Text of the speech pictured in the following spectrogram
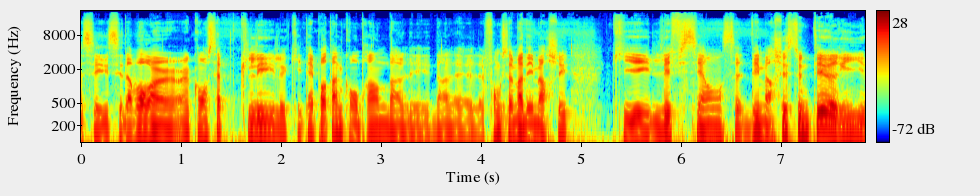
c'est d'avoir un, concept clé qui est important de comprendre dans, les, dans le fonctionnement des marchés qui est l'efficience des marchés. C'est une théorie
